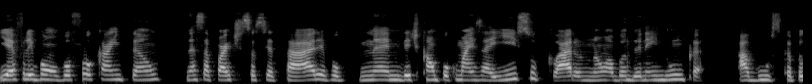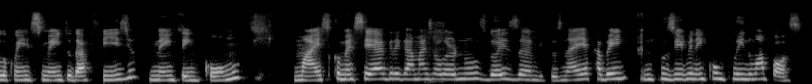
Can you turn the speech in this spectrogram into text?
E aí eu falei, bom, vou focar então nessa parte societária, vou né, me dedicar um pouco mais a isso. Claro, não abandonei nunca a busca pelo conhecimento da físio, nem tem como, mas comecei a agregar mais valor nos dois âmbitos, né? E acabei, inclusive, nem concluindo uma pós.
